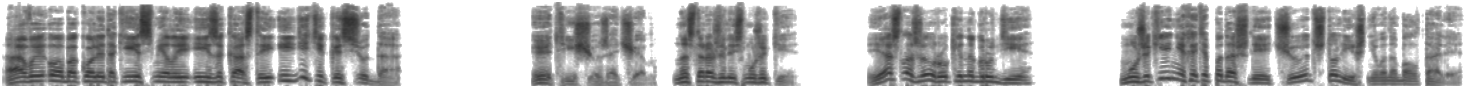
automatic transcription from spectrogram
А вы оба, коли такие смелые и языкастые, идите-ка сюда. — Это еще зачем? — насторожились мужики. Я сложил руки на груди. Мужики нехотя подошли, чуют, что лишнего наболтали.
